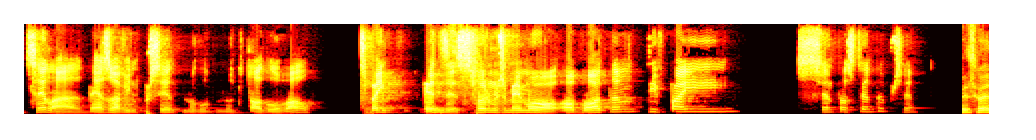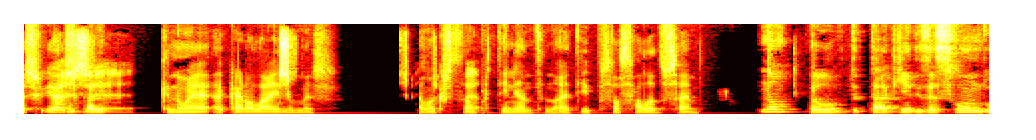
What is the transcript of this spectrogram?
sei lá, 10 ou 20% no, no total global. Se bem que, quer dizer, se formos mesmo ao, ao bottom, tive para aí 60 ou 70%. Mas eu acho, eu acho Mas, que não é a Caroline, mas é uma questão É. pertinente, não é? Tipo, só se fala do Sam. Não, pelo que está aqui a dizer, segundo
